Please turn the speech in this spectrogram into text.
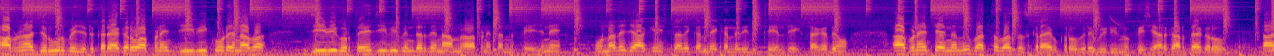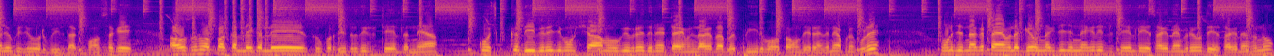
ਆਪਣੇ ਨਾਲ ਜਰੂਰ ਵਿਜ਼ਿਟ ਕਰਿਆ ਕਰੋ। ਆਪਣੇ ਜੀਵੀ ਘੋੜੇ ਨਾਲ ਜੀਵੀ ਗੁਰਤੇਜ, ਜੀਵੀ ਬਿੰਦਰ ਦੇ ਨਾਮ ਨਾਲ ਆਪਣੇ ਤਿੰਨ ਪੇਜ ਨੇ। ਉਹਨਾਂ ਤੇ ਜਾ ਕੇ ਇੰਸਟਾ ਦੇ ਕੱਲੇ ਕੱਲੇ ਦੀ ਡਿਟੇਲ ਦੇਖ ਸਕਦੇ ਹੋ। ਆਪਣੇ ਚੈਨਲ ਨੂੰ ਵੱਧ ਤੋਂ ਵੱਧ ਸਬਸਕ੍ਰਾਈਬ ਕਰੋ ਵੀਰੇ ਵੀਡੀਓ ਨੂੰ ਅੱਗੇ ਸ਼ੇਅਰ ਕਰਦਿਆ ਕਰੋ, ਤਾਂ ਜੋ ਕਿਸੇ ਹੋਰ ਵੀਰ ਤੱਕ ਪਹੁੰਚ ਸਕੇ। ਆਓ, ਤੁਹਾਨੂੰ ਆਪਾਂ ਕੱਲੇ ਕੱਲੇ ਸੁਪਰ ਸੀਡਰ ਦੀ ਡਿਟੇਲ ਦਿੰਨੇ ਆ। ਕੁਝ ਕੁ ਦੀ ਵੀਰੇ, ਜਿਵੇਂ ਹੁਣ ਸ਼ਾਮ ਹੋ ਗਈ ਵੀਰੇ, ਦਿਨੇ ਟਾਈਮ ਨਹੀਂ ਲੱਗਦਾ ਵੀਰ ਬਹੁਤ ਆਉਂਦੇ ਰਹਿੰਦੇ ਨੇ ਆਪਣੇ ਕੋਲੇ। ਹੁਣ ਜਿੰਨਾ ਕੁ ਟਾਈਮ ਲੱਗੇ ਉਹਨਾਂ ਕੁ ਜਿੰਨੇ ਕੁ ਦੀ ਡਿਟੇਲ ਦੇ ਸਕਦੇ ਆ ਵੀਰੇ, ਉਹ ਦੇ ਸਕਦੇ ਆ ਤੁਹਾਨੂੰ।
